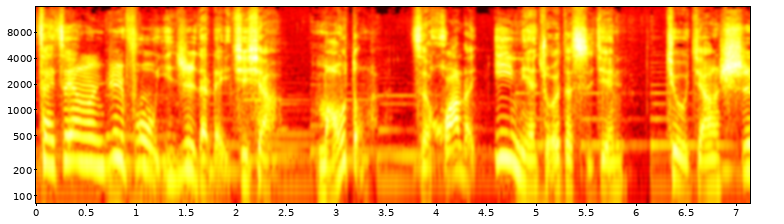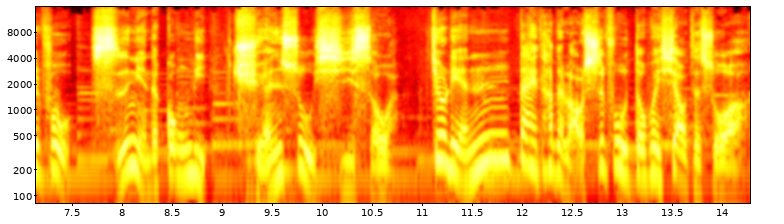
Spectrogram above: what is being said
在这样日复一日的累积下。毛董啊，只花了一年左右的时间，就将师傅十年的功力全数吸收啊！就连带他的老师傅都会笑着说：“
